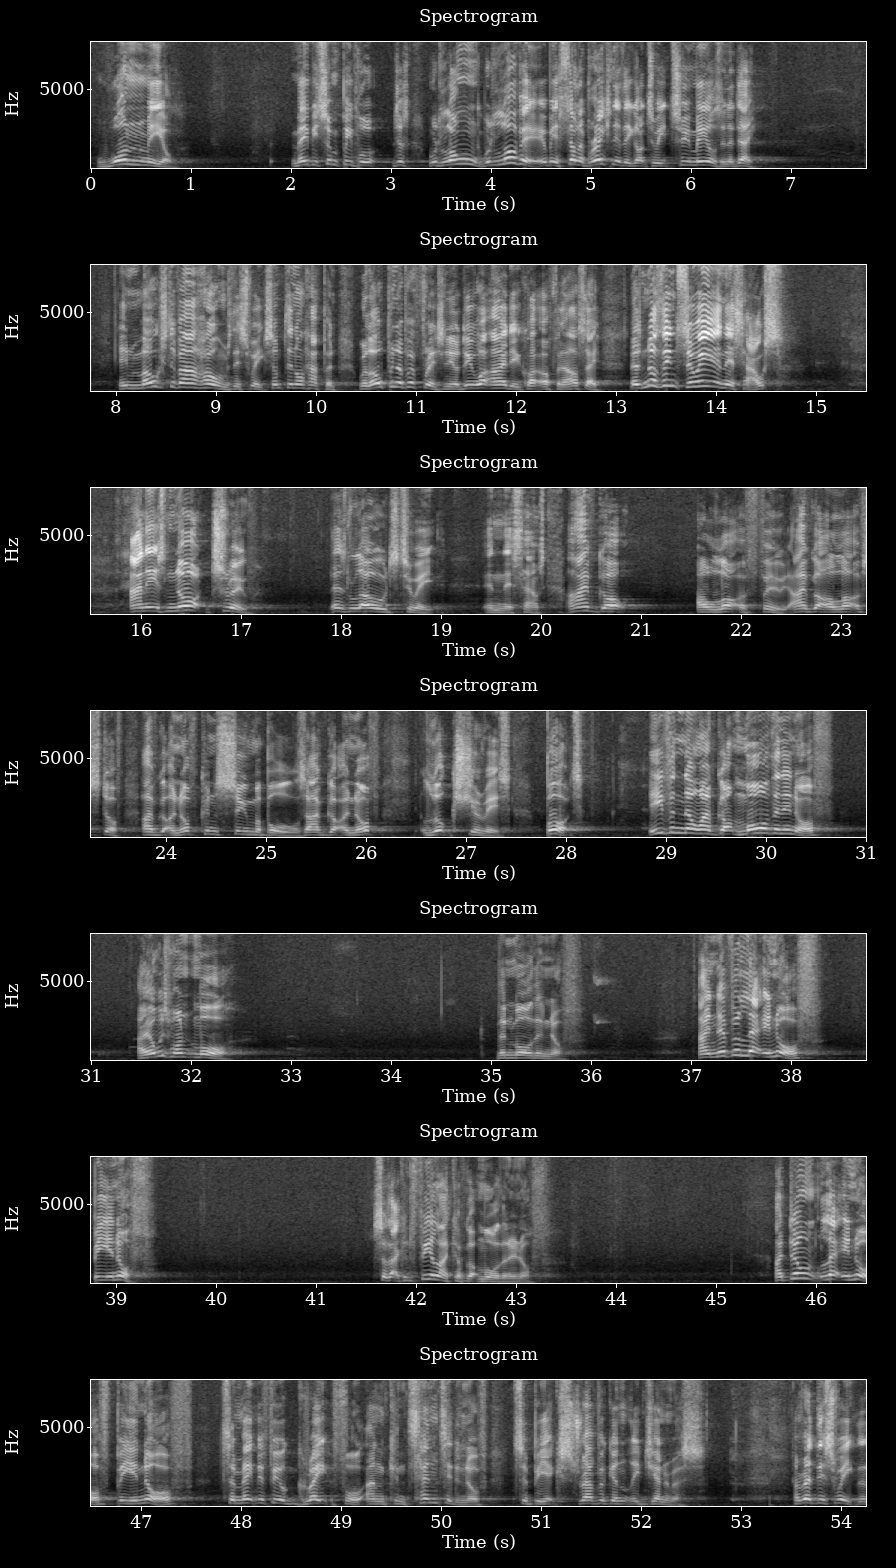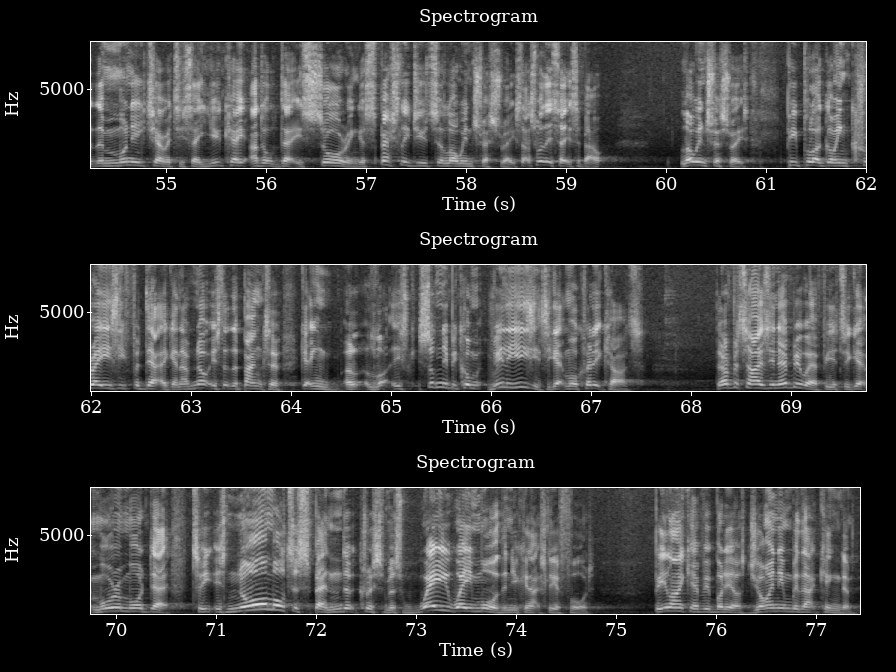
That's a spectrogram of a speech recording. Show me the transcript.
One meal. Maybe some people just would long, would love it. It would be a celebration if they got to eat two meals in a day. In most of our homes this week, something will happen. We'll open up a fridge and you'll do what I do quite often. I'll say, There's nothing to eat in this house. And it's not true. There's loads to eat in this house. I've got a lot of food. I've got a lot of stuff. I've got enough consumables. I've got enough luxuries. But even though I've got more than enough, I always want more than more than enough. I never let enough be enough so that I can feel like I've got more than enough. I don't let enough be enough to make me feel grateful and contented enough to be extravagantly generous. I read this week that the money charities say UK adult debt is soaring, especially due to low interest rates. That's what they say it's about. Low interest rates. People are going crazy for debt again. I've noticed that the banks are getting a lot, it's suddenly become really easy to get more credit cards. They're advertising everywhere for you to get more and more debt. It's normal to spend at Christmas way, way more than you can actually afford. Be like everybody else. Join in with that kingdom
